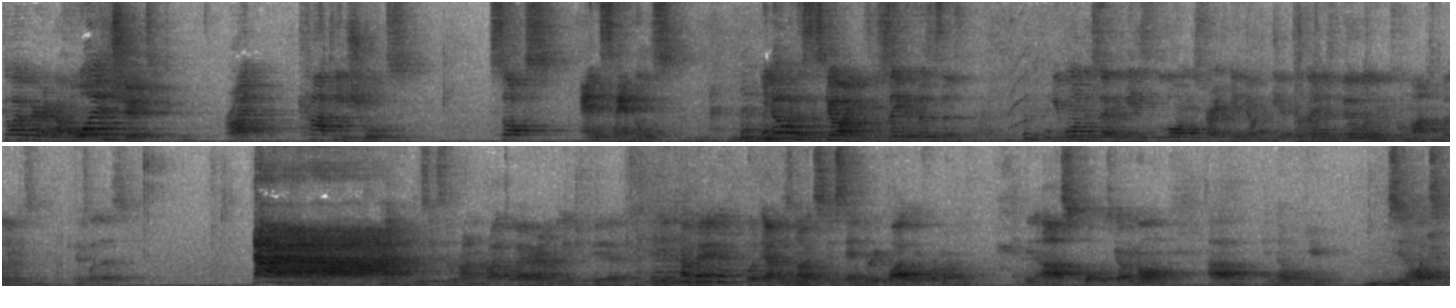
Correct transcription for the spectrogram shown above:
Guy wearing a Hawaiian shirt, right? Khaki shorts, socks, and sandals you know where this is going if you've seen the physicist. He wanders in, has long straight hair down here. His name is Bill Williams or Martin Williams. He goes like this. Ah! He starts the run right the way around the lecture theatre. And he'd come back, put down his notes and stand very quietly for a moment and then ask what was going on. Um, and no one knew. He said, oh, it's,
